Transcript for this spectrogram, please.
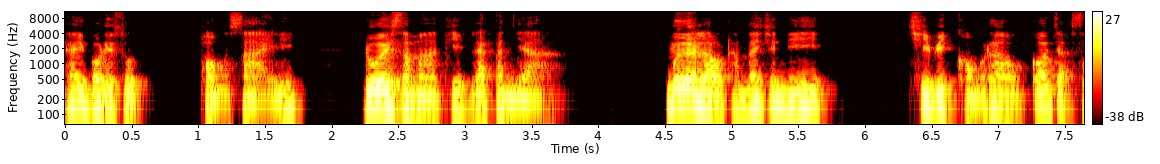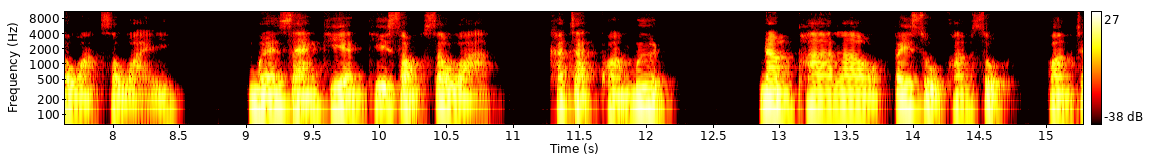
ให้บริสุทธิ์ผ่องใส ด้วยสมาธิและปัญญา เมื่อเราทำได้เช่นนี้ ชีวิตของเราก็จะสว่างไสวัย เหมือนแสงเทียนที่ส่องสว่าง ขจัดความมืดนำพาเราไปสู่ความสุขความเจ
